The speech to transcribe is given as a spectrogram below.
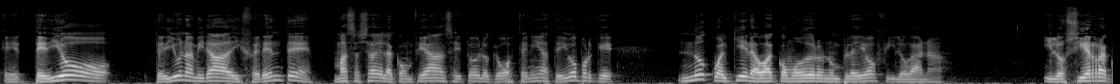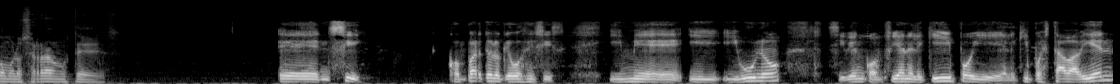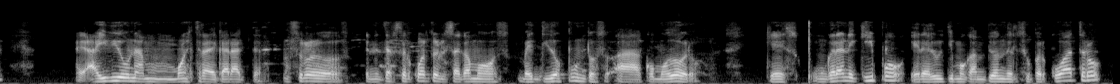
eh, ¿te, dio, ¿te dio una mirada diferente? Más allá de la confianza y todo lo que vos tenías, te digo porque no cualquiera va a Comodoro en un playoff y lo gana. Y lo cierra como lo cerraron ustedes. Eh, sí, comparto lo que vos decís. Y, me, y, uno, si bien confía en el equipo y el equipo estaba bien, eh, ahí dio una muestra de carácter. Nosotros en el tercer cuarto le sacamos 22 puntos a Comodoro, que es un gran equipo, era el último campeón del Super 4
